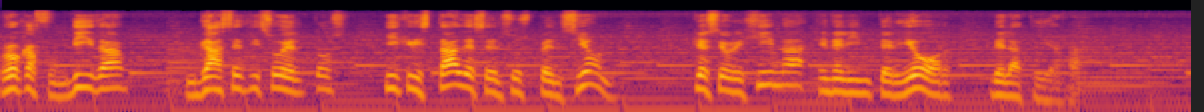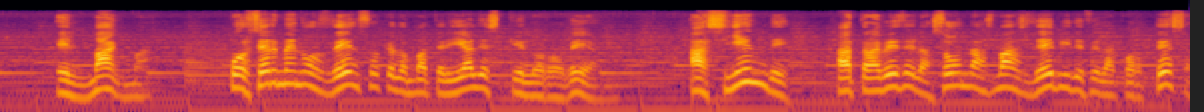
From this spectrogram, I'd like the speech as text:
roca fundida, gases disueltos y cristales en suspensión que se origina en el interior de la Tierra. El magma, por ser menos denso que los materiales que lo rodean, asciende a través de las zonas más débiles de la corteza,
